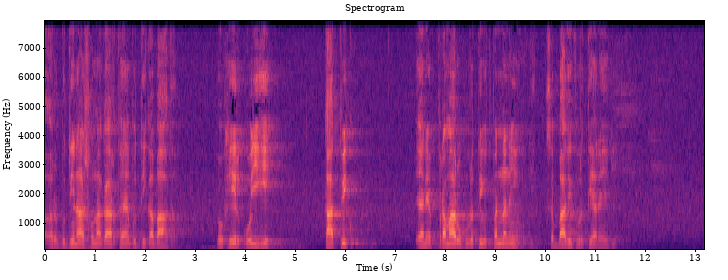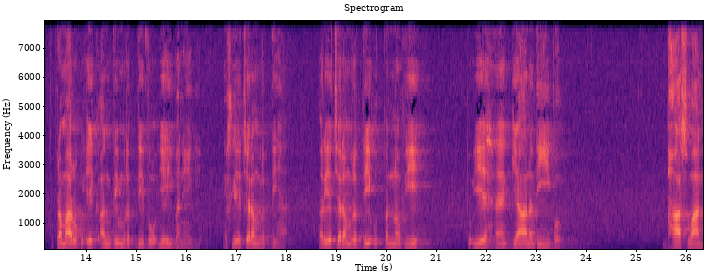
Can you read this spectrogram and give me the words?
और बुद्धिनाश होना का अर्थ है बुद्धि का बाध। तो फिर कोई तात्विक, यानी प्रमारूप वृत्ति उत्पन्न नहीं होगी, सब बाधित वृत्तियाँ रहेगी। तो प्रमारूप एक अंतिम वृत्ति तो यही बनेगी, इसलिए चरम वृत्ति है। और ये चरम वृत्ति उत्पन्न हुई तो ये है ज्ञानदीप, भासवान।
